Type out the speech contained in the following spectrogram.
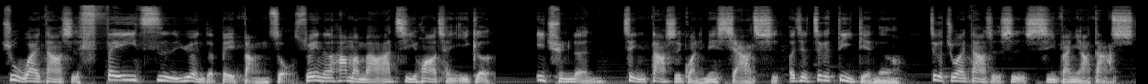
驻外大使非自愿的被绑走，所以呢，他们把它计划成一个一群人进大使馆里面挟持，而且这个地点呢，这个驻外大使是西班牙大使，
